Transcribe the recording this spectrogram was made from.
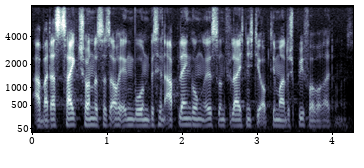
aber das zeigt schon, dass das auch irgendwo ein bisschen Ablenkung ist und vielleicht nicht die optimale Spielvorbereitung ist.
